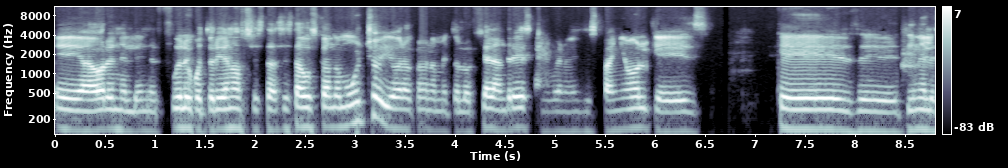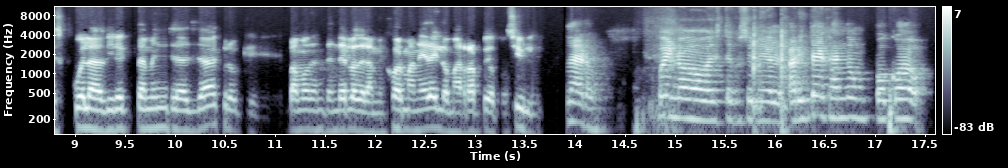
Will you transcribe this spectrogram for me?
eh, ahora en el, en el fútbol ecuatoriano se está, se está buscando mucho y ahora con la metodología de Andrés, que bueno, es español, que es que es tiene la escuela directamente de allá, creo que vamos a entenderlo de la mejor manera y lo más rápido posible. Claro. Bueno, este José Miguel, ahorita dejando un poco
